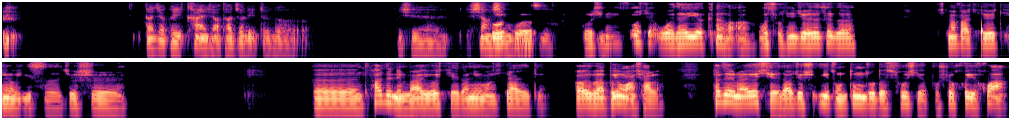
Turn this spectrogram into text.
大家可以看一下他这里这个这些象形文字。我先说一下我的一个看法啊，我首先觉得这个想法其实挺有意思，就是，呃，他这里面有写到，你往下一点，哦不不用往下了，他这里面有写到，就是一种动作的书写，不是绘画。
